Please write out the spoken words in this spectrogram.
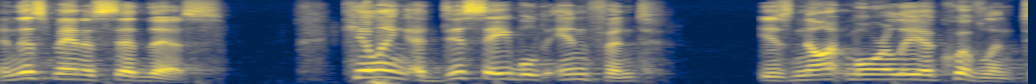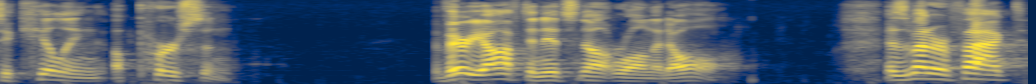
And this man has said this Killing a disabled infant is not morally equivalent to killing a person. Very often, it's not wrong at all. As a matter of fact,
